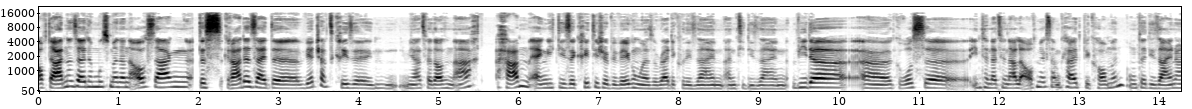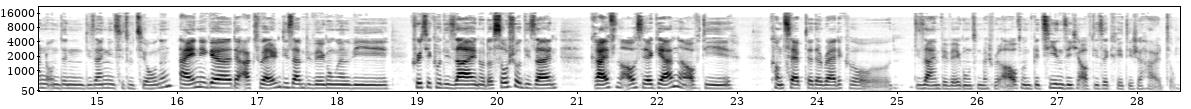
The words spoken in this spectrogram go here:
auf der anderen Seite muss man dann auch sagen, dass gerade seit der Wirtschaftskrise im Jahr 2008 haben eigentlich diese kritische Bewegung, also Radical Design, Anti-Design, wieder äh, große internationale Aufmerksamkeit bekommen unter Designern und den Designinstitutionen. Einige der aktuellen Designbewegungen wie Critical Design oder Social Design greifen auch sehr gerne auf die Konzepte der Radical Design Bewegung zum Beispiel auf und beziehen sich auf diese kritische Haltung.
